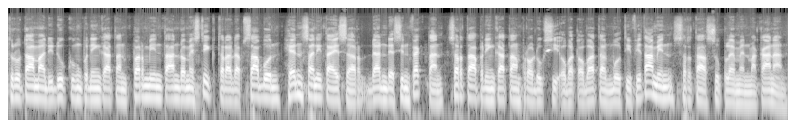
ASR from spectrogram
terutama didukung peningkatan permintaan domestik terhadap sabun, hand sanitizer, dan desinfektan, serta peningkatan produksi obat-obatan multivitamin serta suplemen makanan.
